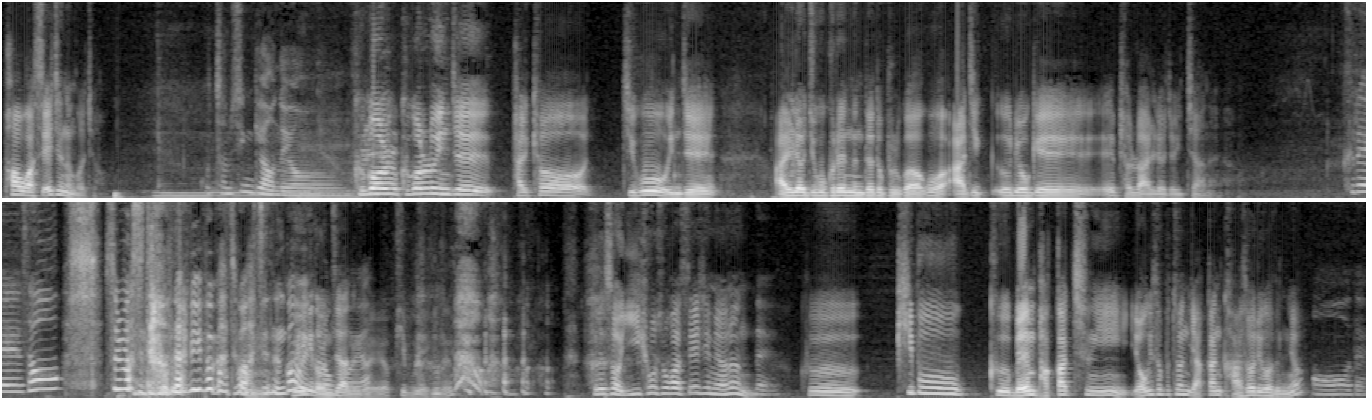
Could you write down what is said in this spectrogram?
파워가 세지는 거죠. 그거 참 신기하네요. 그걸 그걸로 이제 밝혀지고 이제 알려지고 그랬는데도 불구하고 아직 의료계에 별로 알려져 있지 않아요. 그래서 술 마신 다음날 피부가 좋아지는 거그왜 얘기는 그런 언제 거예요? 하는 거예요? 피부 얘기는? 그래서 이 효소가 세지면은 네. 그 피부 그 맨 바깥층이 여기서부터는 약간 가설이거든요. 어, 네.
